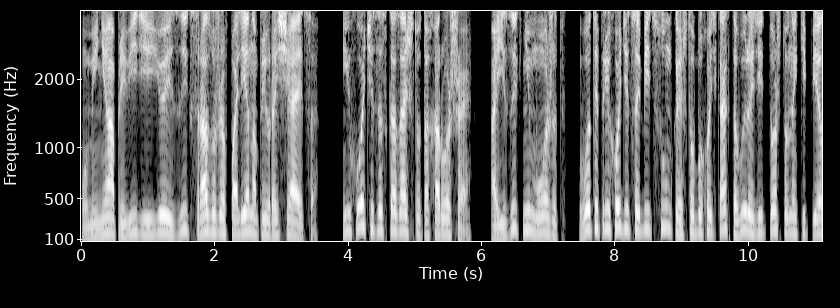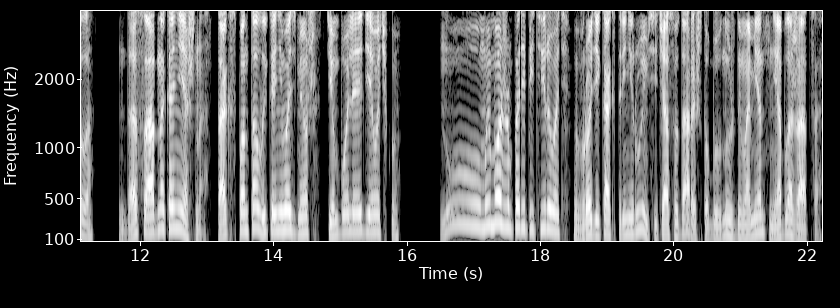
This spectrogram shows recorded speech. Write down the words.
У меня при виде ее язык сразу же в полено превращается. И хочется сказать что-то хорошее, а язык не может. Вот и приходится бить сумкой, чтобы хоть как-то выразить то, что накипело. Досадно, конечно. Так с панталыка не возьмешь, тем более девочку. Ну, мы можем порепетировать. Вроде как тренируем сейчас удары, чтобы в нужный момент не облажаться.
